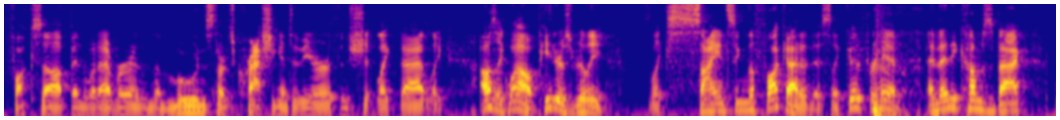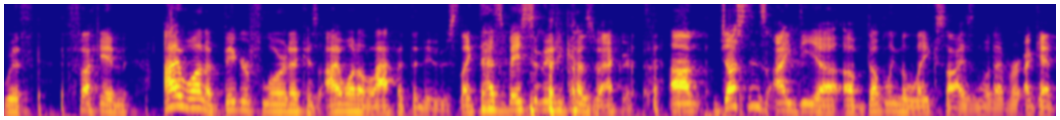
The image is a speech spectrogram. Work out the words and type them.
fucks up and whatever and the moon starts crashing into the earth and shit like that like i was like wow peter's really like sciencing the fuck out of this like good for him and then he comes back with fucking I want a bigger Florida because I want to laugh at the news. Like that's basically what he comes back with. Um, Justin's idea of doubling the lake size and whatever. Again,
